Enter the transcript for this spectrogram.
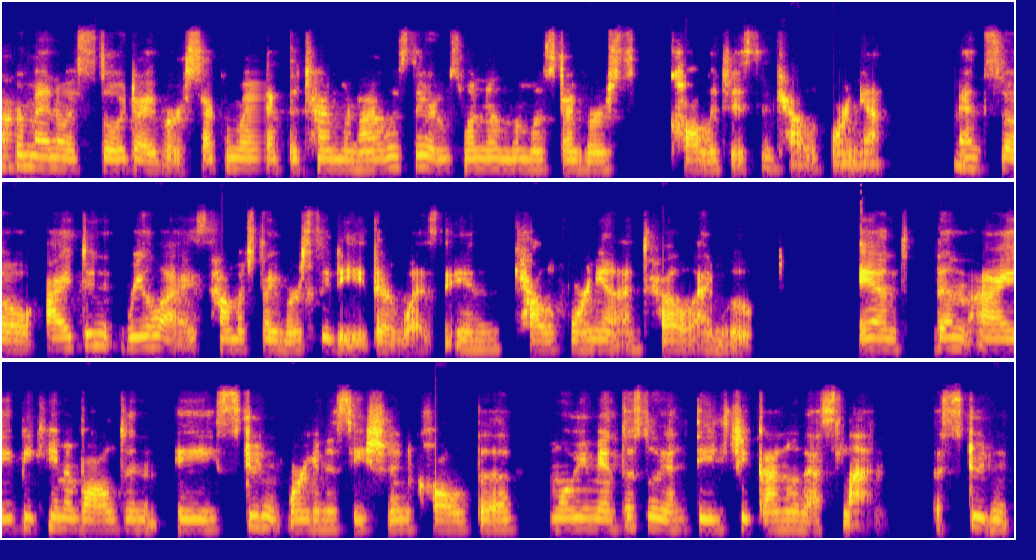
Sacramento is so diverse. Sacramento, at the time when I was there, it was one of the most diverse colleges in California. Mm. And so I didn't realize how much diversity there was in California until I moved. And then I became involved in a student organization called the Movimiento Estudiantil Chicano de Aztlán, a student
